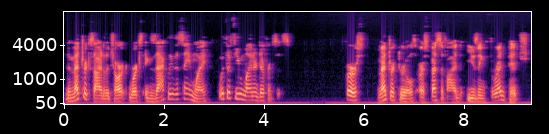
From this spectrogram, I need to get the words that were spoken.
The metric side of the chart works exactly the same way with a few minor differences. First, metric drills are specified using thread pitch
